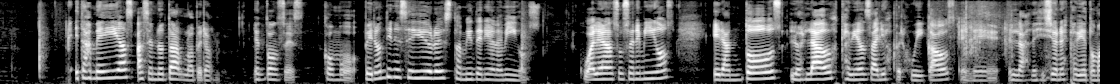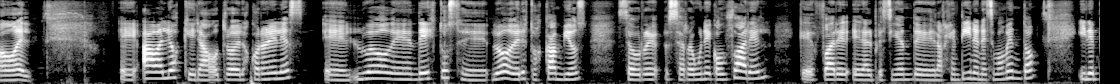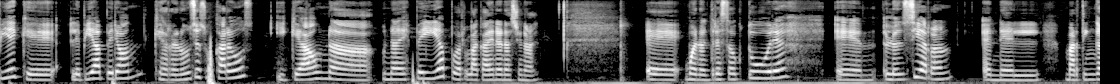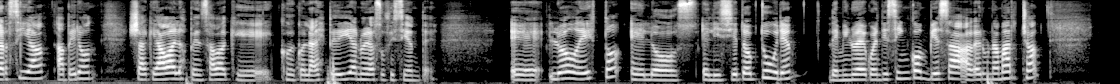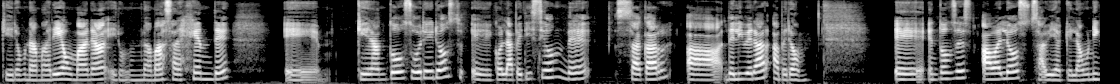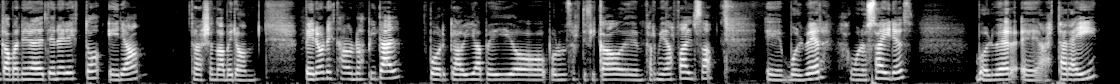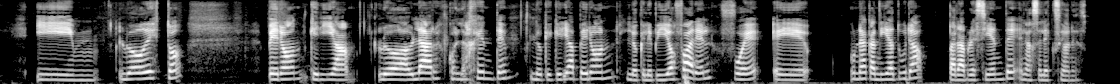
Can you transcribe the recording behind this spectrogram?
estas medidas hacen notarlo a Perón. Entonces, como Perón tiene seguidores, también tenían amigos. ¿Cuáles eran sus enemigos? Eran todos los lados que habían salido perjudicados en, eh, las decisiones que había tomado él. Eh, Ábalos, que era otro de los coroneles, eh, luego de, estos, luego de ver estos cambios, se, reúne con Farrell, que Farrell era el presidente de la Argentina en ese momento, y le pide que le pida a Perón que renuncie a sus cargos y que haga una, una despedida por la cadena nacional. Eh, bueno, el 3 de octubre eh, lo encierran en el Martín García a Perón, ya que Ábalos pensaba que con, la despedida no era suficiente. Eh, luego de esto, los, el 17 de octubre de 1945 empieza a haber una marcha, que era una marea humana, era una masa de gente, que eran todos obreros, con la petición de sacar, a, de liberar a Perón. Eh, entonces Ábalos sabía que la única manera de tener esto era trayendo a Perón. Perón estaba en un hospital porque había pedido por un certificado de enfermedad falsa eh, volver a Buenos Aires, volver eh, a estar ahí y mm, luego de esto Perón quería luego de hablar con la gente, lo que quería Perón, lo que le pidió a Farel fue una candidatura para presidente en las elecciones.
